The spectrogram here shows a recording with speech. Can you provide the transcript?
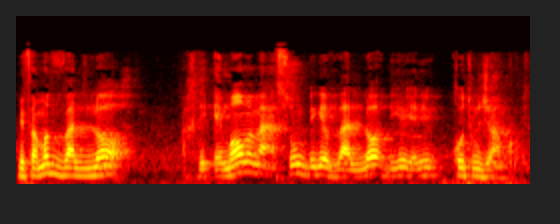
می‌فهمد والله. وقتی امام معصوم بگه والله دیگه یعنی خودتون جمع کنید.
